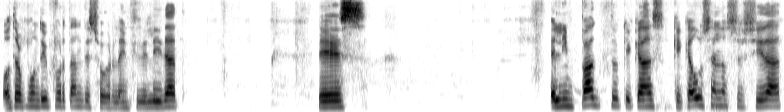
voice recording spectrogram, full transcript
Otro punto importante sobre la infidelidad es el impacto que, que causa en la sociedad,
